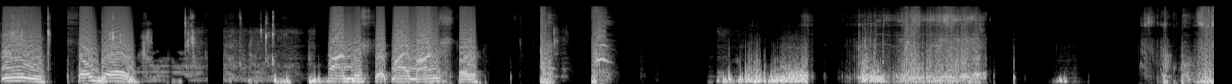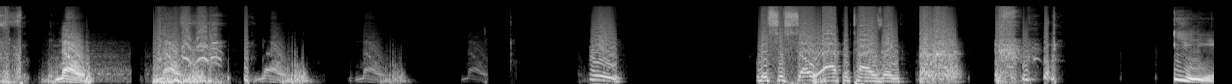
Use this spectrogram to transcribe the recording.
mm, so good. Time to my monster. No. No. No. No. No. Mm. This is so appetizing. E.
